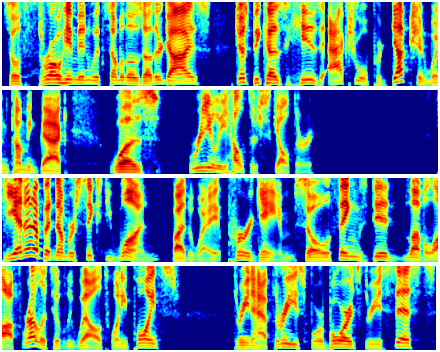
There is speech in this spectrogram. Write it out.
So throw him in with some of those other guys just because his actual production when coming back was really helter skelter. He ended up at number 61, by the way, per game. So things did level off relatively well 20 points, three and a half threes, four boards, three assists.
